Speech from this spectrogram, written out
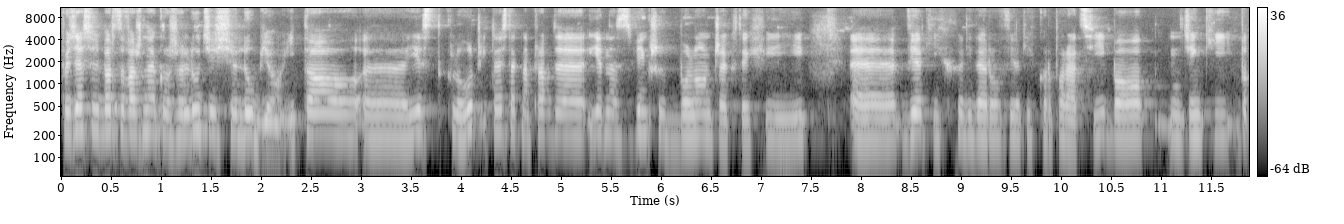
Powiedziałaś coś bardzo ważnego, że ludzie się lubią i to y, jest klucz i to jest tak naprawdę jedna z większych bolączek w tej chwili y, wielkich liderów, wielkich korporacji, bo dzięki, bo,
